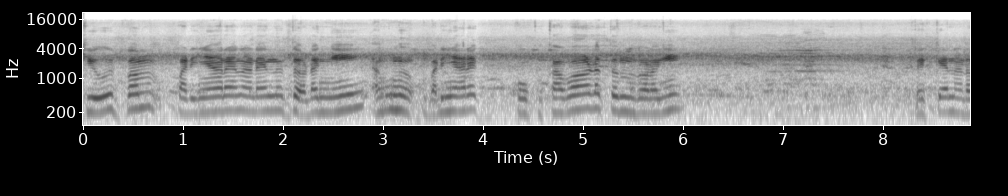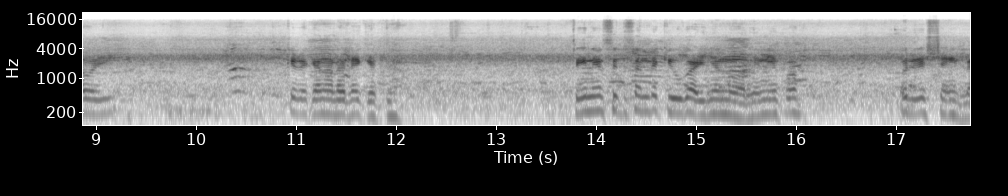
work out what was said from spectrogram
ക്യൂ ഇപ്പം പടിഞ്ഞാറേ നടന്ന് തുടങ്ങി അങ്ങ് പടിഞ്ഞാറേ കവാടത്തുനിന്ന് തുടങ്ങി തെക്കേ നട വഴി കിഴക്കേ നടയിലേക്ക് എത്തി സീനിയർ സിറ്റിസന്റെ ക്യൂ കഴിഞ്ഞെന്ന് പറഞ്ഞു. ഇനിയിപ്പം ഒരു രക്ഷയില്ല.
